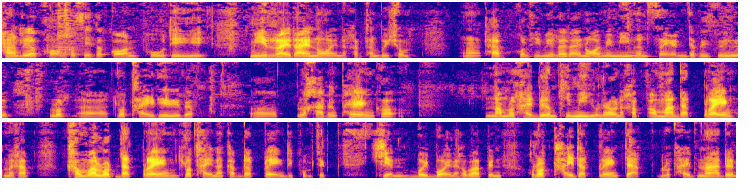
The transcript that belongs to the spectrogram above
ทางเลือกของเกษตรกรผู้ที่มีรายได้น้อยนะครับ ท่านผู้ชมอ่าถ้าคนที่มีรายได้น้อยไม่มีเงินแสนจะไปซื้อรถอ่ารถไถที่แบบเอ่อราคาแพงๆก็ นำรถไถเดิมที่มีอยู่แล้วนะครับ เอามาดัดแปลงนะครับคำว่ารถดัดแปลง รถไถหน้ากับดัดแปลงที่ผมจะเขียนบ่อยๆนะครับ ว่าเป็นรถไถดัดแปลงจากรถไถนาเดิน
